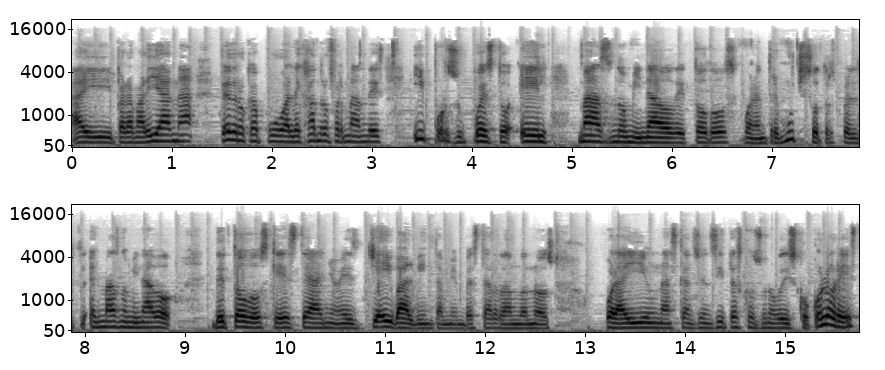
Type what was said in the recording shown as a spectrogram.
ahí, para Mariana, Pedro Capó, Alejandro Fernández y por supuesto el más nominado de todos, bueno, entre muchos otros, pero el más nominado de todos que este año es J Balvin, también va a estar dándonos por ahí unas cancioncitas con su nuevo disco Colores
